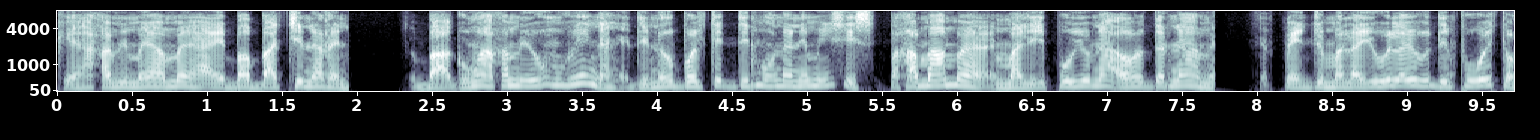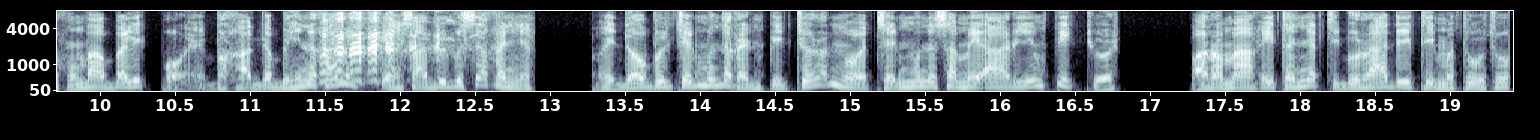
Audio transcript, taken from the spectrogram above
Kaya kami maya-maya ay babatsi na rin. Bago nga kami umuwi nga, eh, dinouble-tick din muna ni Mrs. Baka mama, mali po yung na-order namin. At medyo malayo-layo din po ito. Kung babalik po, eh baka gabihin na kami. Kaya sabi ko sa kanya, ay double check mo na rin, picturean mo at send mo na sa may-ari yung picture para makita niya at sigurado ito'y matuto.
